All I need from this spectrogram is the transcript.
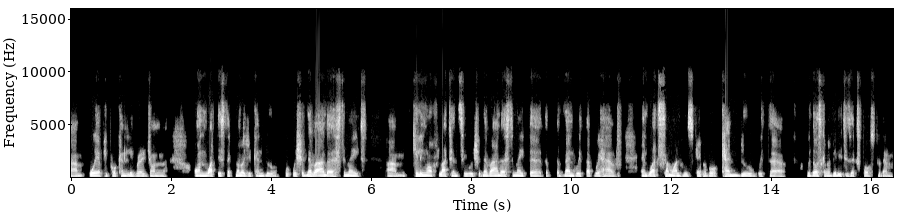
um, where people can leverage on on what this technology can do. We should never underestimate um, killing off latency. We should never underestimate the, the, the, bandwidth that we have and what someone who's capable can do with uh, with those capabilities exposed to them.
